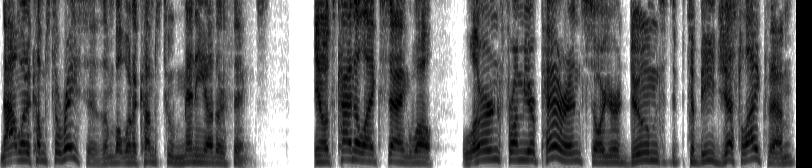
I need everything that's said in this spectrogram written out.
Not when it comes to racism, but when it comes to many other things. You know, it's kind of like saying, well, learn from your parents or you're doomed to, to be just like them.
